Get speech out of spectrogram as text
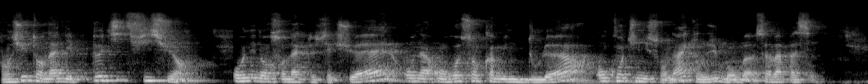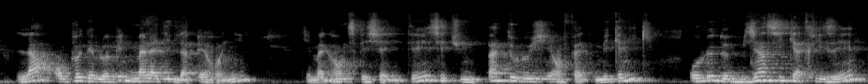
Ensuite, on a les petites fissures. On est dans son acte sexuel, on, ressent comme une douleur, on continue son acte, on dit bon, bah, ça va passer. Là, on peut développer une maladie de la péronie, qui est ma grande spécialité. C'est une pathologie en fait mécanique. Au lieu de bien cicatriser,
